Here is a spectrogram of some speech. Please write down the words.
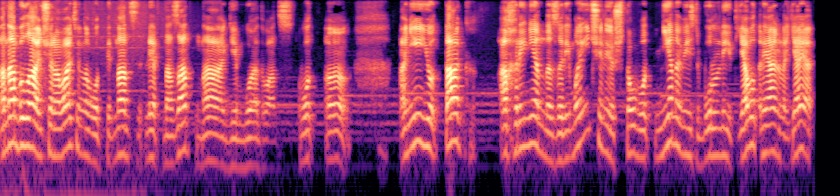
Она была очаровательна вот 15 лет назад на Game Boy Advance. Вот э, они ее так охрененно заремейчили, что вот ненависть бурлит. Я вот реально, я,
